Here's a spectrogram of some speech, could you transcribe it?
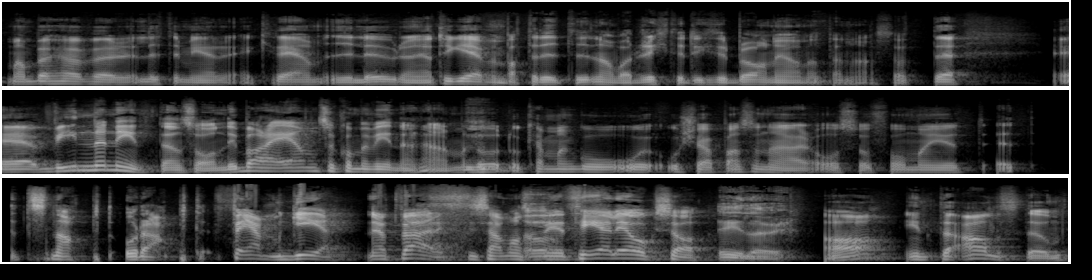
man behöver lite mer kräm i luren. Jag tycker även batteritiden har varit riktigt, riktigt bra när jag använt den här. Så att, eh, vinner ni inte en sån, det är bara en som kommer vinna den här, men då, då kan man gå och, och köpa en sån här och så får man ju ett, ett, ett snabbt och rappt 5G-nätverk tillsammans med Telia också. Det gillar vi. Ja, inte alls dumt.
